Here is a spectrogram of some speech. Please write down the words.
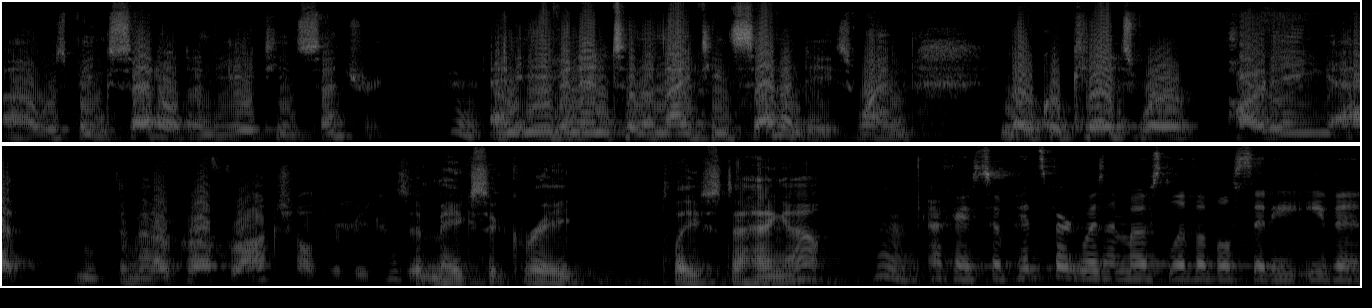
uh, was being settled in the 18th century. Hmm. And even into the 1970s when local kids were partying at the Meadowcroft Rock Shelter because it makes a great place to hang out. Hmm. Okay, so Pittsburgh was a most livable city even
